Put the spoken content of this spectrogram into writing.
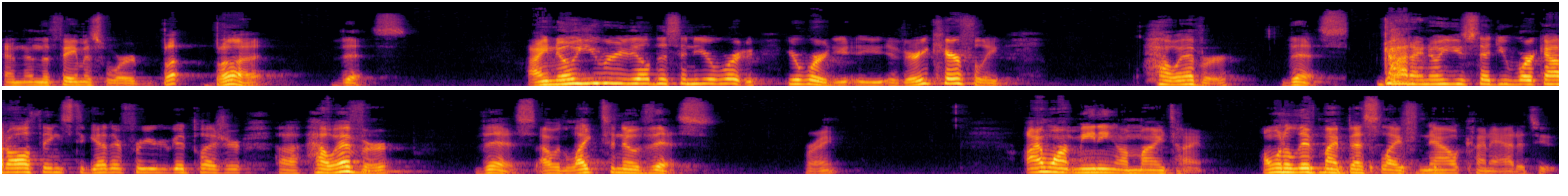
And then the famous word, but, but, this. I know you revealed this into your word, your word you, you, very carefully. However, this. God, I know you said you work out all things together for your good pleasure. Uh, however, this. I would like to know this, right? I want meaning on my time. I want to live my best life now kind of attitude.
